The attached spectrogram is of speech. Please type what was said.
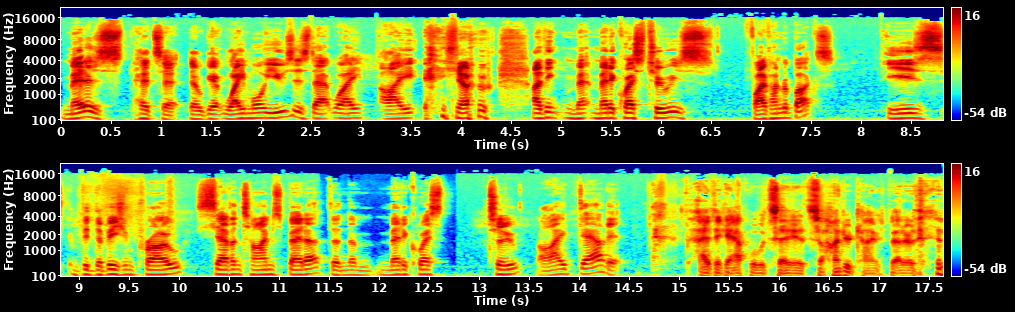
Meta's headset? They'll get way more users that way. I, you know, I think Meta Quest 2 is 500 bucks. Is the Vision Pro seven times better than the Meta Quest 2? I doubt it. I think Apple would say it's a hundred times better than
